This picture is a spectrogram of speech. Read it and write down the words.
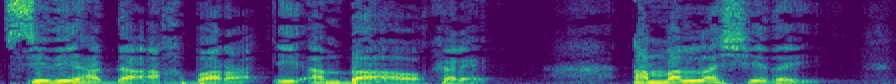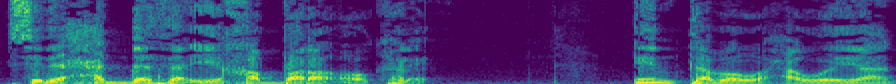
sidii hadda akhbara iyo anbaa oo kale ama la shiday sida xadatha iyo khabara oo kale. Intaba waxa weeyaan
